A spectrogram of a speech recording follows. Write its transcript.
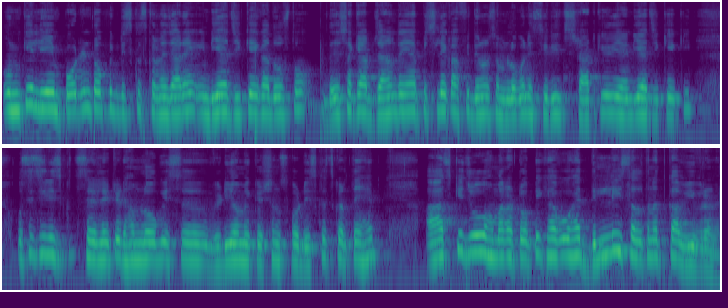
उनके लिए इंपॉर्टेंट टॉपिक डिस्कस करने जा रहे हैं इंडिया जीके का दोस्तों। जैसा कि आप जान रहे हैं, पिछले काफ़ी दिनों से हम लोगों ने सीरीज़ स्टार्ट की हुई है इंडिया जीके की। उसी सीरीज़ से रिलेटेड हम लोग इस वीडियो में क्वेश्चन को डिस्कस करते हैं। आज की जो हमारा टॉपिक है, वो है दिल्ली सल्तनत का विवरण।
